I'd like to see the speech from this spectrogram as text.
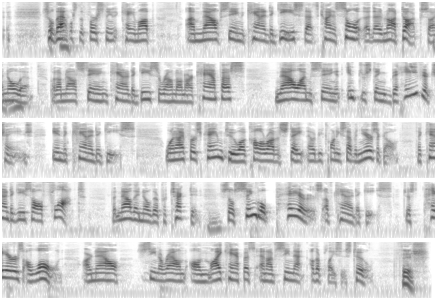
so that was the first thing that came up. I'm now seeing the Canada geese. That's kind of so, uh, they're not ducks, I know mm-hmm. that. But I'm now seeing Canada geese around on our campus. Now I'm seeing an interesting behavior change in the Canada geese. When I first came to uh, Colorado State, that would be 27 years ago, the Canada geese all flocked. But now they know they're protected. Mm-hmm. So single pairs of Canada geese, just pairs alone, are now seen around on my campus, and I've seen that other places too. Fish.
